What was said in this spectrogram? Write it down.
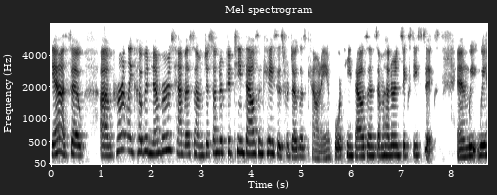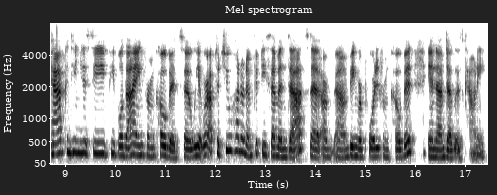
Yeah, so um, currently COVID numbers have us um, just under 15,000 cases for Douglas County and 14,766. And we, we have continued to see people dying from COVID. So we, we're up to 257 deaths that are um, being reported from COVID in um, Douglas County.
